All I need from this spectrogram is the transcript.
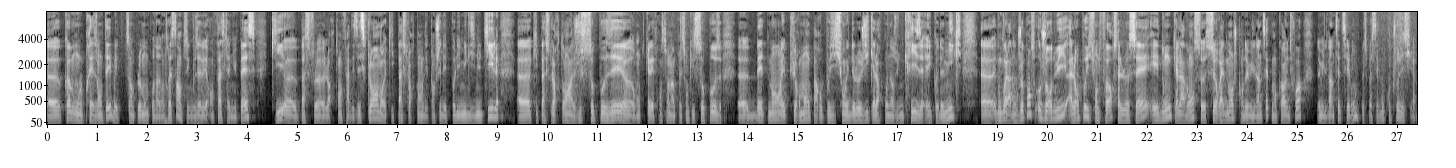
euh, comme on le présentait, mais simplement pour une raison très simple, c'est que vous avez en face la NUPES qui euh, passent leur temps à faire des esclandres, qui passent leur temps à déclencher des polémiques inutiles, euh, qui passent leur temps à juste s'opposer, en tout cas les Français ont l'impression qu'ils s'opposent bêtement et purement par opposition idéologique alors qu'on est dans une crise économique. donc voilà, donc je pense aujourd'hui à l'opposition de force, elle le sait, et donc elle avance sereinement jusqu'en 2027, mais encore une fois, 2027 c'est long, il peut se passer beaucoup de choses ici là.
